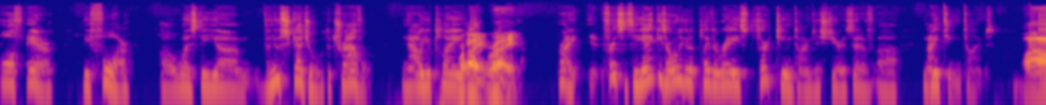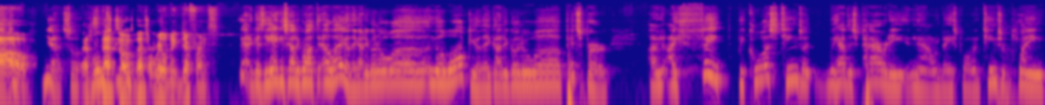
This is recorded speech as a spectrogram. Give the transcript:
off air before uh, was the um, the new schedule with the travel. Now you play right, right, right. For instance, the Yankees are only going to play the Rays 13 times this year instead of uh, 19 times. Wow. Yeah. So that's that's a that's a real big difference. Yeah, because the Yankees got to go out to L.A. or they got to go to uh, Milwaukee or they got to go to uh, Pittsburgh. And I think because teams are, we have this parity now in baseball, and teams are playing,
